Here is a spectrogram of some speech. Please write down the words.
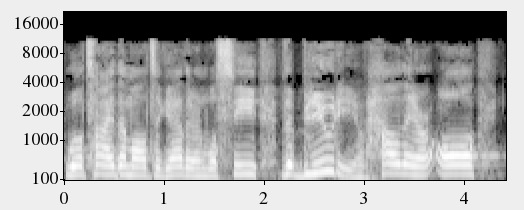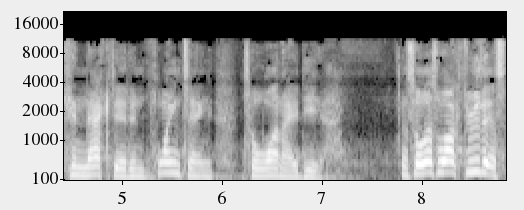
we'll tie them all together and we'll see the beauty of how they are all connected and pointing to one idea. And so let's walk through this.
